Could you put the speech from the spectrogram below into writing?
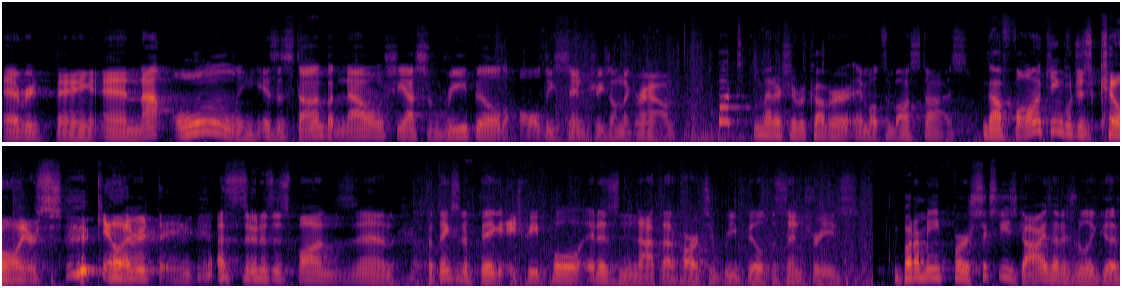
everything. And not only is it stunned, but now she has to rebuild all these sentries on the ground. But managed to recover and Molten Boss dies. Now Fallen King will just kill all your, kill everything as soon as it spawns in. But thanks to the big HP pool, it is not that hard to rebuild the sentries. But I mean, for 60s guys, that is really good.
